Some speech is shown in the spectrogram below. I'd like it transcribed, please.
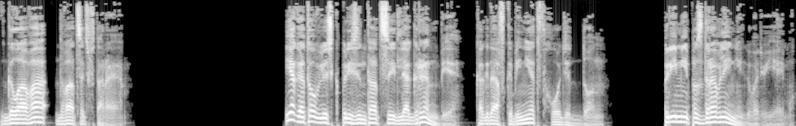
Глава 22. Я готовлюсь к презентации для Гренби, когда в кабинет входит Дон. «Прими поздравления», — говорю я ему.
